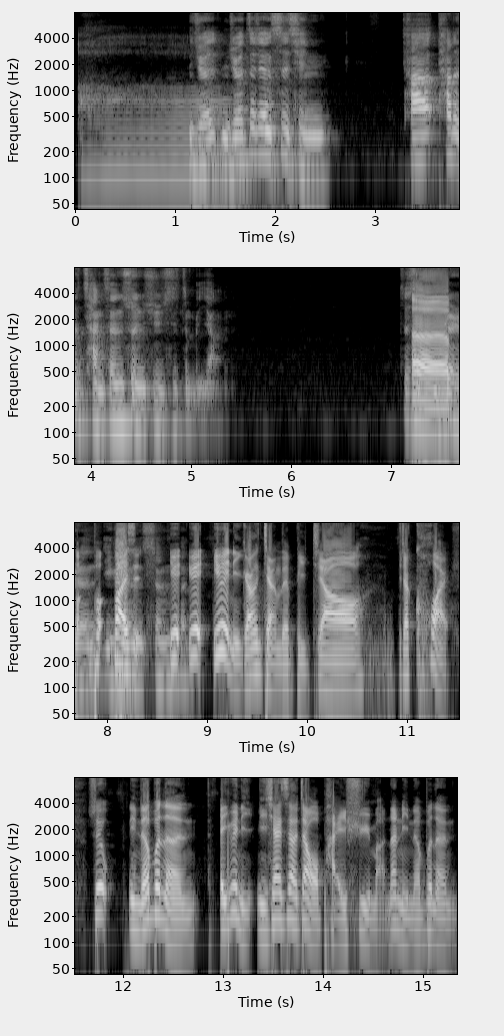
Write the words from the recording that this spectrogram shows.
哦，你觉得你觉得这件事情，它它的产生顺序是怎么样呃，不不好意思，因为因为因为你刚刚讲的比较比较快，所以你能不能？诶因为你你现在是要叫我排序嘛，那你能不能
